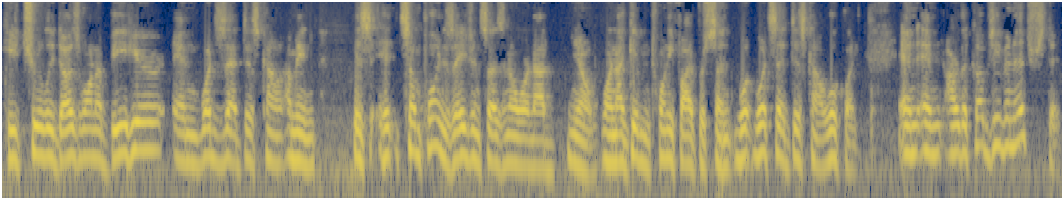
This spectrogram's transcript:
he truly does want to be here. And what does that discount? I mean, is at some point his agent says, "No, we're not. You know, we're not giving twenty five percent. What, What's that discount look like?" And and are the Cubs even interested?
